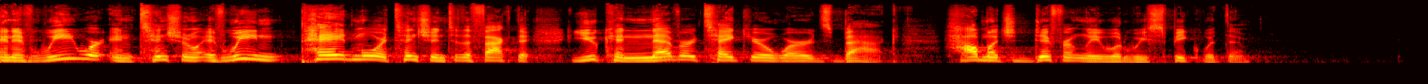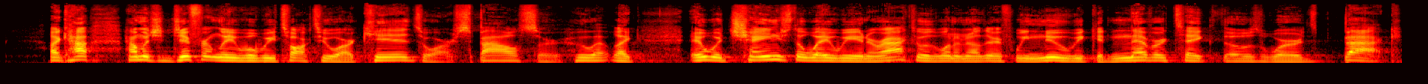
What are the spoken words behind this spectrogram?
And if we were intentional, if we paid more attention to the fact that you can never take your words back, how much differently would we speak with them? Like, how, how much differently will we talk to our kids or our spouse or who? Like, it would change the way we interact with one another if we knew we could never take those words back.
